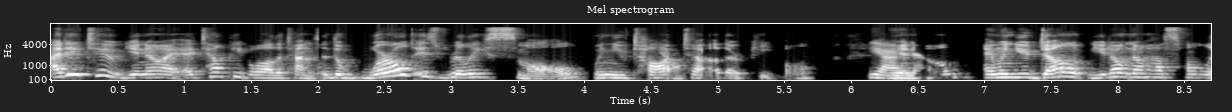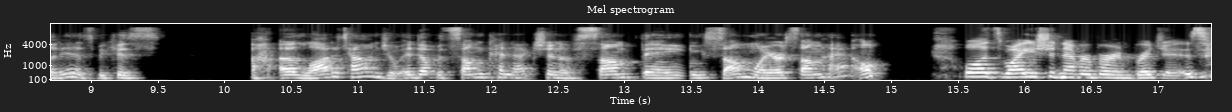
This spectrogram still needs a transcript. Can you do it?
I do too. You know, I, I, tell people all the time the world is really small when you talk yeah. to other people. Yeah. You know, and when you don't, you don't know how small it is because a, a lot of times you'll end up with some connection of something somewhere, somehow. Well, it's why you should never burn bridges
